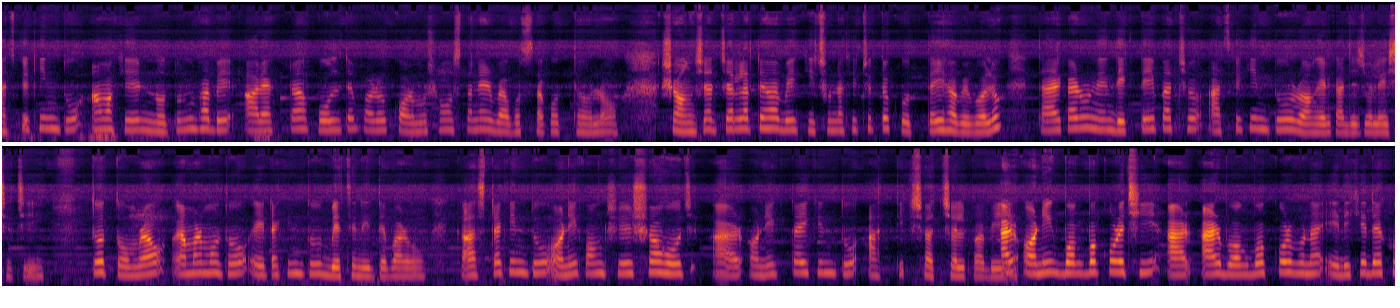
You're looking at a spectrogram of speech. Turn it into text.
আজকে কিন্তু আমাকে নতুনভাবে আর একটা বলতে পারো কর্মসংস্থানের ব্যবস্থা করতে হলো। সংসার চালাতে হবে, কিছু না কিছু তো করতেই হবে বলো। তার কারণে দেখতেই পাচ্ছ আজকে কিন্তু রঙের কাজে চলে এসেছি। তো তোমরাও আমার মতো এটা কিন্তু বেছে নিতে পারো। কাজটা কিন্তু অনেক অংশে সহজ আর অনেকটাই কিন্তু আর্থিক সচ্ছল পাবে। আর অনেক বকবক করেছি আর আর বকবক করব না। এদিকে দেখো,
